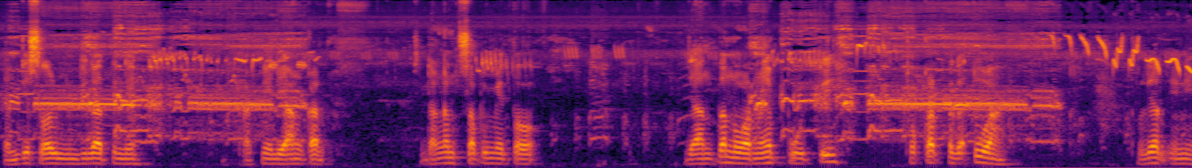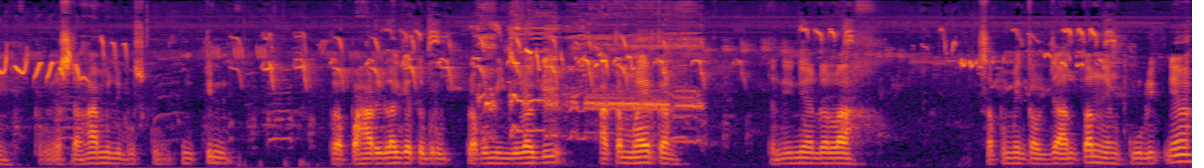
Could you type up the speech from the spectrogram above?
dan dia selalu menjilatin ya kakinya diangkat. Sedangkan sapi metal jantan warnanya putih coklat agak tua. Lihat ini perutnya sedang hamil nih bosku. Mungkin berapa hari lagi atau beberapa minggu lagi akan melahirkan. Dan ini adalah sapi mental jantan yang kulitnya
